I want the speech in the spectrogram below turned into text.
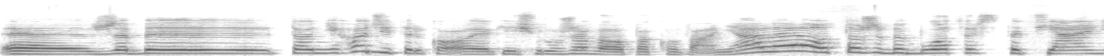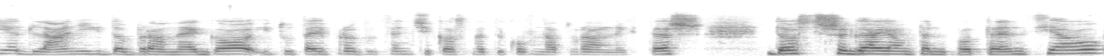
e, żeby to nie chodzi tylko o jakieś różowe opakowania, ale o to, żeby było coś specjalnie dla nich dobranego i tutaj producenci kosmetyków naturalnych też dostrzegają ten potencjał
